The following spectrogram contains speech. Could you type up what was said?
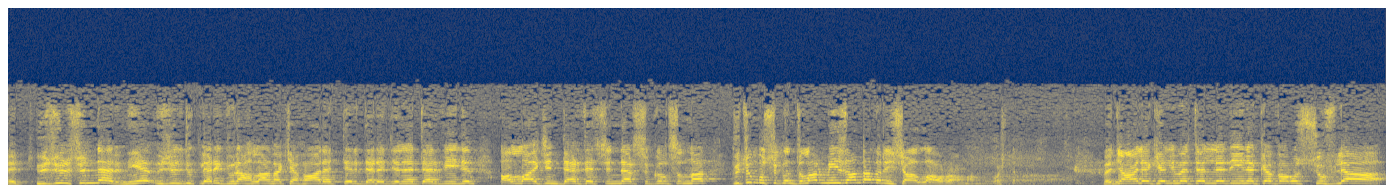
E, üzülsünler. Niye? Üzüldükleri günahlarına kefarettir, derecelerine terfidir. Allah için dert etsinler, sıkılsınlar. Bütün bu sıkıntılar mizandadır inşallah. Rahman. Ve ceale kelimetellezine keferus sufla.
